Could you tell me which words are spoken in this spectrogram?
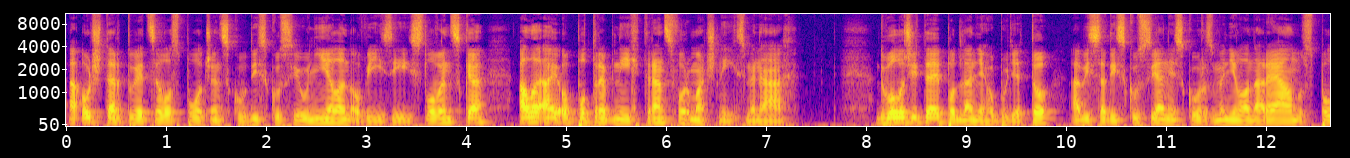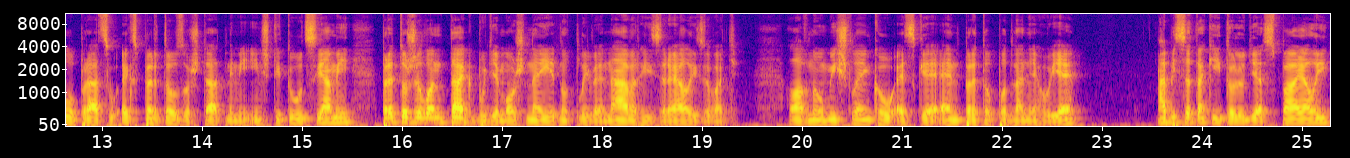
a odštartuje celospoločenskú diskusiu nielen o vízii Slovenska, ale aj o potrebných transformačných zmenách. Dôležité podľa neho bude to, aby sa diskusia neskôr zmenila na reálnu spoluprácu expertov so štátnymi inštitúciami, pretože len tak bude možné jednotlivé návrhy zrealizovať. Hlavnou myšlienkou SGN preto podľa neho je, aby sa takíto ľudia spájali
